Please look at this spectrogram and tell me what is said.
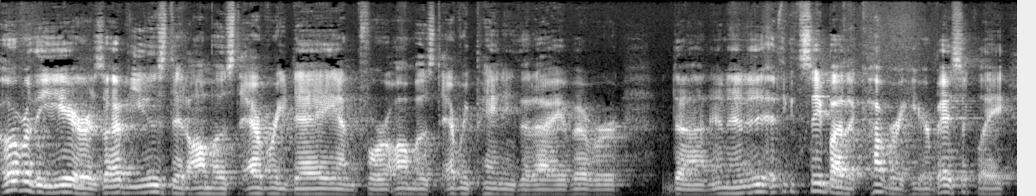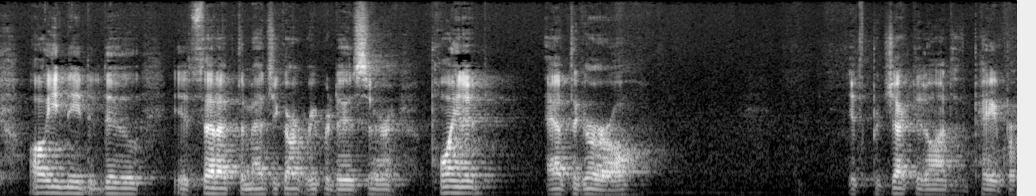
over the years, I've used it almost every day and for almost every painting that I've ever done. And, and as you can see by the cover here, basically all you need to do is set up the Magic Art Reproducer, point it at the girl, it's projected onto the paper.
